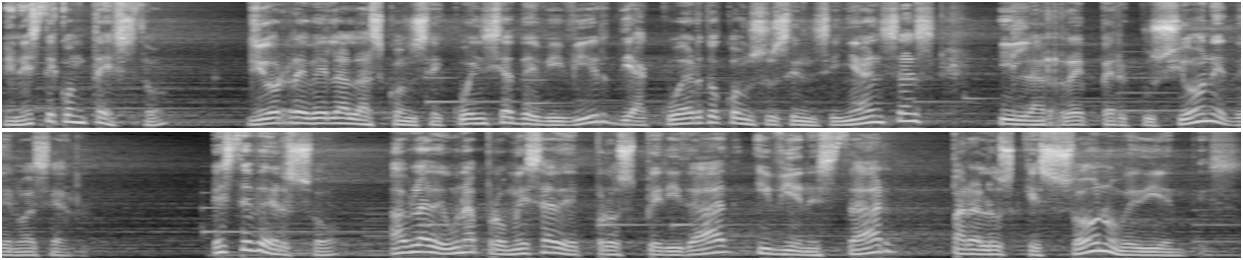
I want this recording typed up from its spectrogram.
En este contexto, Dios revela las consecuencias de vivir de acuerdo con sus enseñanzas y las repercusiones de no hacerlo. Este verso habla de una promesa de prosperidad y bienestar para los que son obedientes.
